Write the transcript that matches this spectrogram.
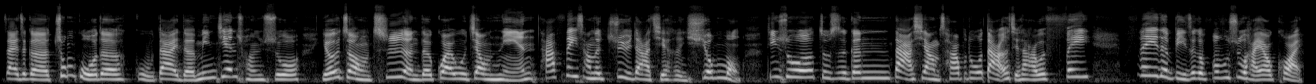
在这个中国的古代的民间传说，有一种吃人的怪物叫年，它非常的巨大且很凶猛，听说就是跟大象差不多大，而且它还会飞，飞的比这个风速还要快。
